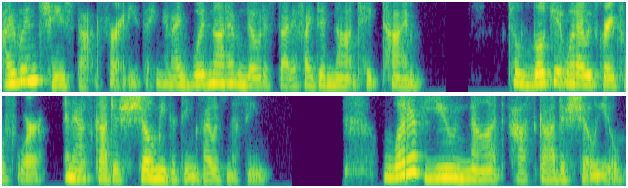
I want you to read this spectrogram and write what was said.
I wouldn't change that for anything. And I would not have noticed that if I did not take time to look at what I was grateful for and ask God to show me the things I was missing. What have you not asked God to show you?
